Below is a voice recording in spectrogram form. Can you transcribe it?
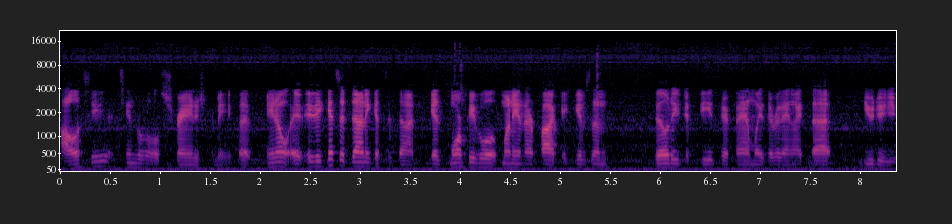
policy. It seems a little strange to me, but you know if, if it gets it done, it gets it done. It gets more people money in their pocket, gives them ability to feed their families, everything like that. You do you.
